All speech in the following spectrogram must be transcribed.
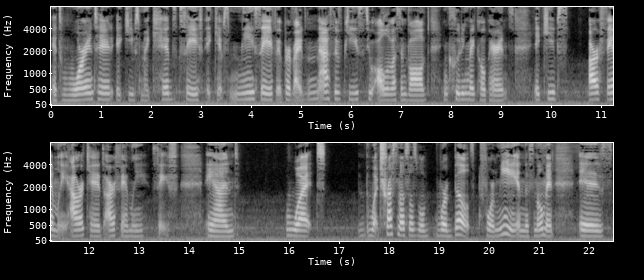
It's warranted. It keeps my kids safe. It keeps me safe. It provides massive peace to all of us involved, including my co parents. It keeps our family, our kids, our family safe. And what what trust muscles will, were built for me in this moment is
